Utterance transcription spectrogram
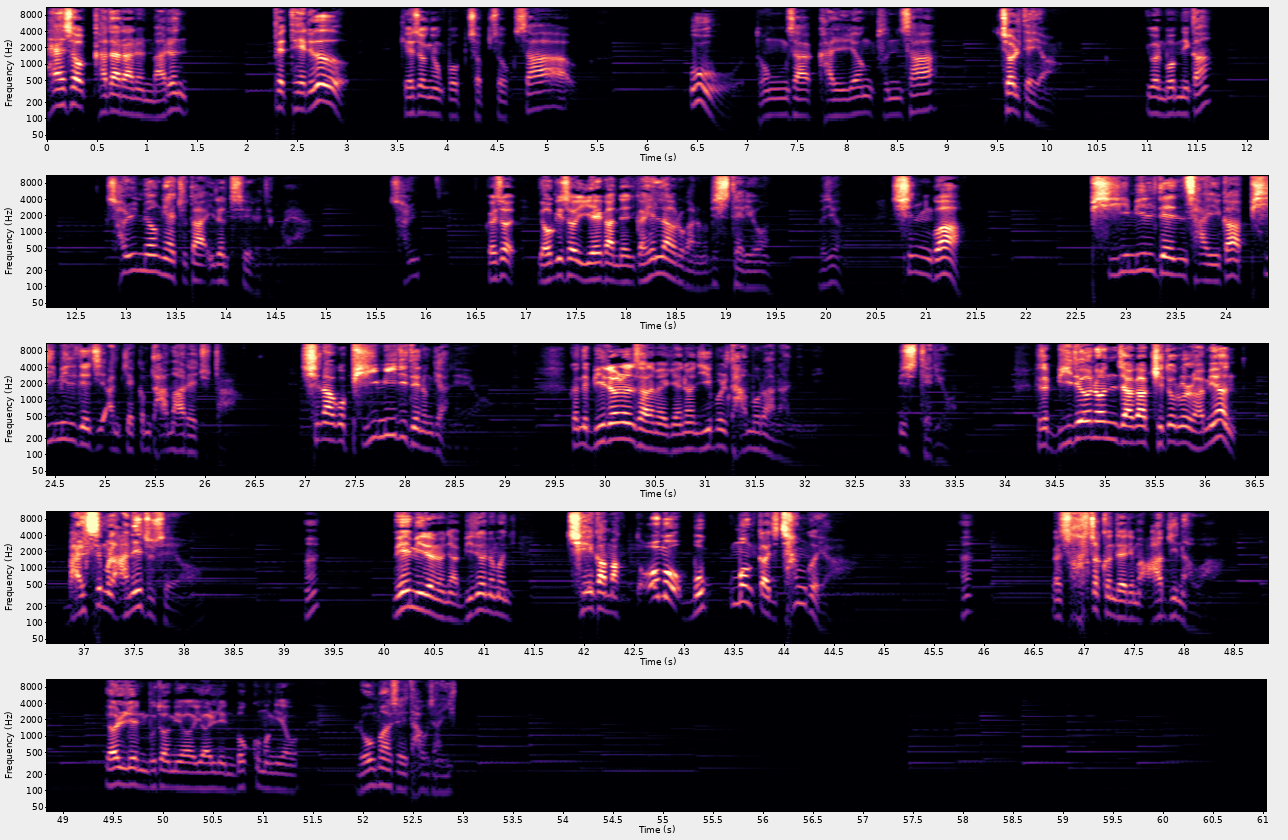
해석하다라는 말은 페테르 개성용법 접속사 우 동사 관령 분사 절대형 이건 뭡니까? 설명해 주다 이런 뜻이 된 거야. 설 그래서 여기서 이해가 안 되니까 헬라어로 가는 거 미스테리온 그죠? 신과 비밀된 사이가 비밀되지 않게끔 다 말해 주다. 신하고 비밀이 되는 게 아니에요. 그런데 미련한 사람에게는 입을 다물어 하나님이 미스테리온. 그래서 미련한 자가 기도를 하면 말씀을 안 해주세요. 어? 왜 미련하냐? 미련하면 죄가 막 너무 목구멍까지 찬 거야. 어? 살짝 건드리면 악이 나와. 열린 무덤이여 열린 목구멍이요 로마서에 나오잖아.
